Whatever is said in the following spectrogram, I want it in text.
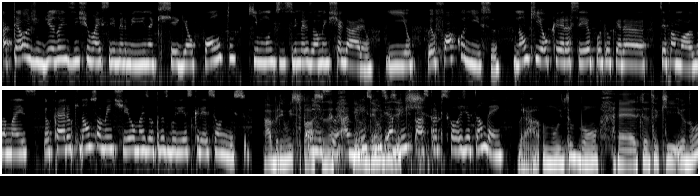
até hoje em dia não existe uma streamer menina que chegue ao ponto que muitos streamers homens chegaram. E eu, eu foco nisso. Não que eu queira ser porque eu queira ser famosa, mas eu quero que não somente eu, mas outras gurias cresçam nisso. Abrir um espaço, Isso, né? abrir, devo abrir que... espaço pra psicologia também. Bravo, muito bom. É, tanto que eu não,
